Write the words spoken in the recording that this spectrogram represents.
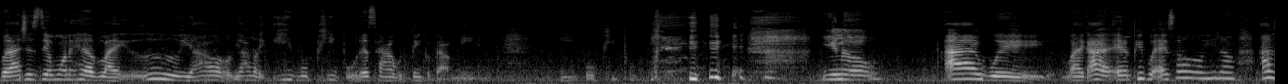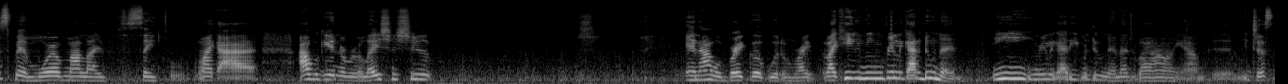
but I just didn't want to have like, ooh, y'all, y'all are evil people. That's how I would think about men. Evil people. you know, I would like I and people ask, oh, you know, I've spent more of my life single. Like I, I would get in a relationship, and I would break up with him. Right, like he didn't even really got to do nothing. He ain't really got to even do nothing. I just like, oh yeah, I'm good. We just,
